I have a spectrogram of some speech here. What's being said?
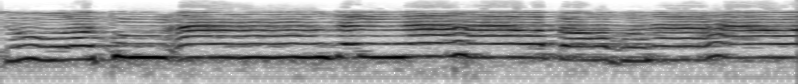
سورة أنزلناها وفرضناها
